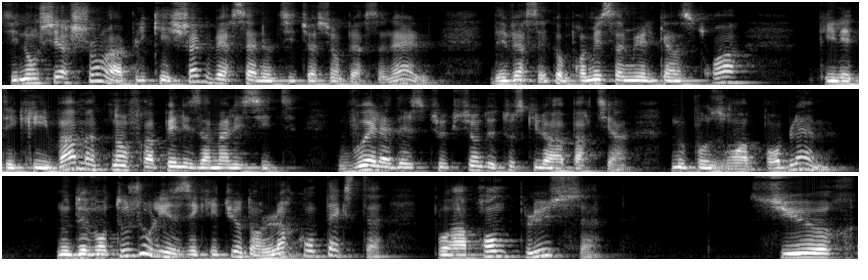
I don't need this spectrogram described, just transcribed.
Si nous cherchons à appliquer chaque verset à notre situation personnelle, des versets comme 1 Samuel 15.3, qu'il est écrit Va maintenant frapper les Amalécites, vouer la destruction de tout ce qui leur appartient, nous poserons un problème. Nous devons toujours lire les Écritures dans leur contexte pour apprendre plus sur,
